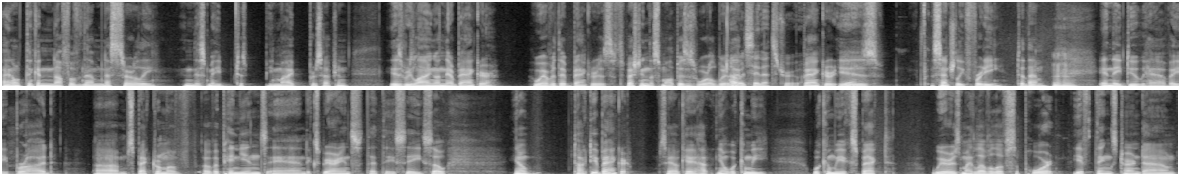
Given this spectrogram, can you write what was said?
I don't think enough of them necessarily, and this may just be my perception, is relying on their banker, whoever their banker is, especially in the small business world, where I would say that's true. Banker yeah. is essentially free to them, mm-hmm. and they do have a broad um, spectrum of, of opinions and experience that they see. So, you know, talk to your banker. Say, okay, how, you know, what can we, what can we expect? Where is my level of support if things turn down?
